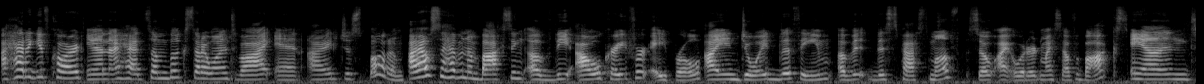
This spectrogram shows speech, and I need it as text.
I had a gift card and I had some books that I wanted to buy and I just bought them. I also have an unboxing of the Owl Crate for April. I enjoyed the theme of it this past month, so I ordered myself a box. And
